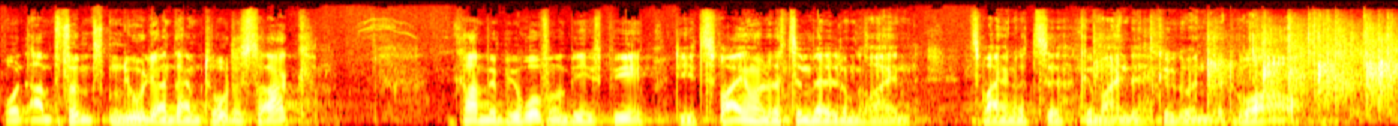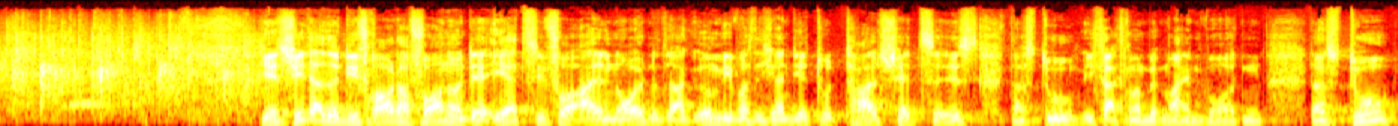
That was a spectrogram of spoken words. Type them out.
Und am 5. Juli, an deinem Todestag, kam im Büro vom BFP die 200. Meldung rein. 200. Gemeinde gegründet. Wow. Jetzt steht also die Frau da vorne und der ehrt sie vor allen Leuten und sagt, irgendwie, was ich an dir total schätze, ist, dass du, ich sag's mal mit meinen Worten, dass du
